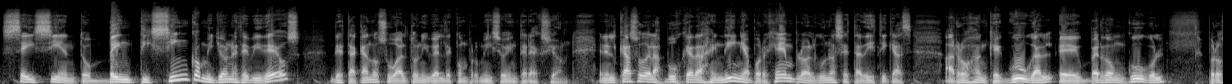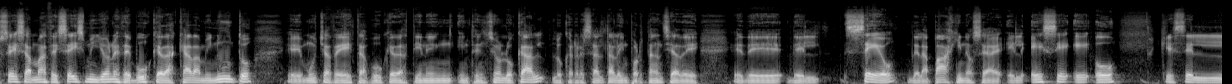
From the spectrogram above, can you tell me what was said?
625 millones de videos, destacando su alto nivel de compromiso e interacción. En el caso de las búsquedas en línea, por ejemplo, algunas estadísticas arrojan que Google, eh, perdón, Google procesa más de 6 millones de búsquedas cada minuto. Eh, muchas de estas búsquedas tienen intención local, lo que resalta la importancia de, eh, de- del SEO de la página, o sea, el SEO, que es el...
